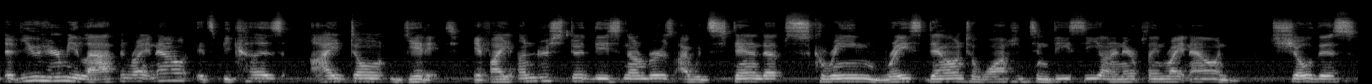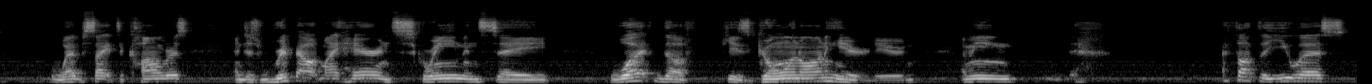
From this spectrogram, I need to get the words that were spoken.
If you hear me laughing right now, it's because I don't get it. If I understood these numbers, I would stand up, scream, race down to Washington, D.C. on an airplane right now and show this website to Congress and just rip out my hair and scream and say, What the f is going on here, dude? I mean, I thought the U.S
